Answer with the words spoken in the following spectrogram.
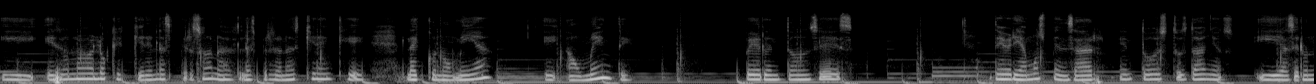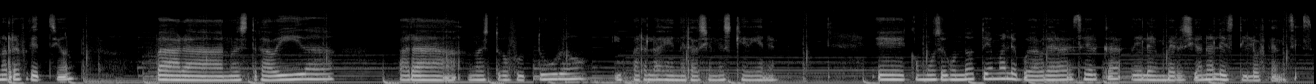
y eso no es lo que quieren las personas. Las personas quieren que la economía eh, aumente. Pero entonces deberíamos pensar en todos estos daños y hacer una reflexión para nuestra vida, para nuestro futuro y para las generaciones que vienen. Eh, como segundo tema les voy a hablar acerca de la inversión al estilo francés.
